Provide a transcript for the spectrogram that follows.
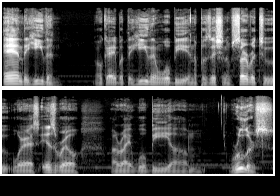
and the heathen, okay, but the heathen will be in a position of servitude, whereas Israel, all right, will be um, rulers,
